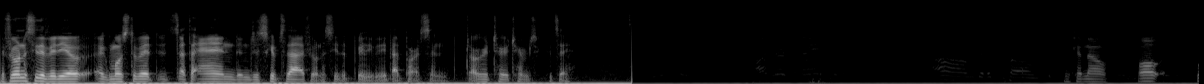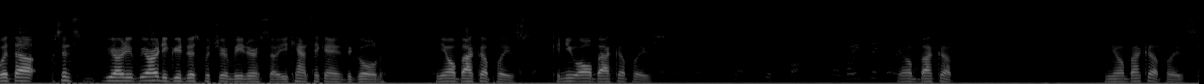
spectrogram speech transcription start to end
if you want to see the video like most of it it's at the end and just skip to that if you want to see the really really bad parts and derogatory terms you could say. Okay no. Well without since we already we already agreed this with your leader so you can't take any of the gold. Can you all back up please? Can you all back up please? Can you all back up? Can you all back up please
